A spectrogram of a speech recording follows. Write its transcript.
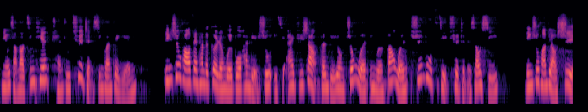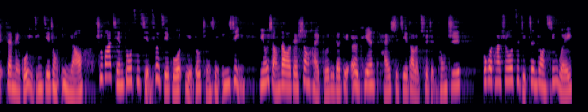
没有想到今天传出确诊新冠肺炎。林书豪在他的个人微博和脸书以及 IG 上分别用中文、英文发文宣布自己确诊的消息。林书豪表示，在美国已经接种疫苗，出发前多次检测结果也都呈现阴性，没有想到在上海隔离的第二天还是接到了确诊通知。不过他说自己症状轻微，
